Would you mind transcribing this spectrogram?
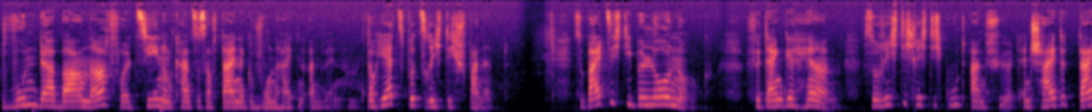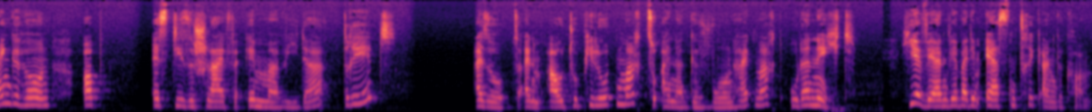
wunderbar nachvollziehen und kannst es auf deine Gewohnheiten anwenden. Doch jetzt wird es richtig spannend. Sobald sich die Belohnung für dein Gehirn so richtig, richtig gut anfühlt, entscheidet dein Gehirn, ob es diese Schleife immer wieder dreht, also zu einem Autopiloten macht, zu einer Gewohnheit macht oder nicht. Hier wären wir bei dem ersten Trick angekommen.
